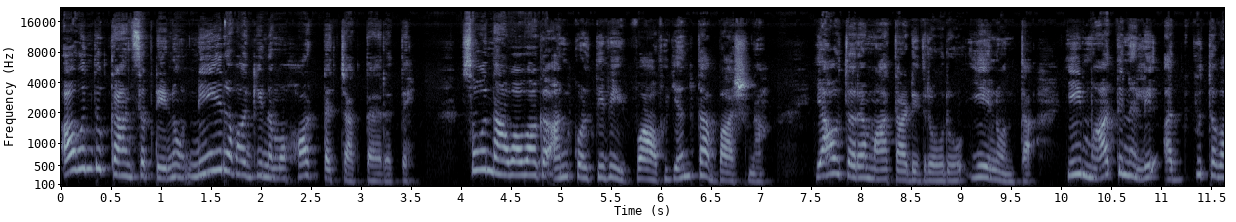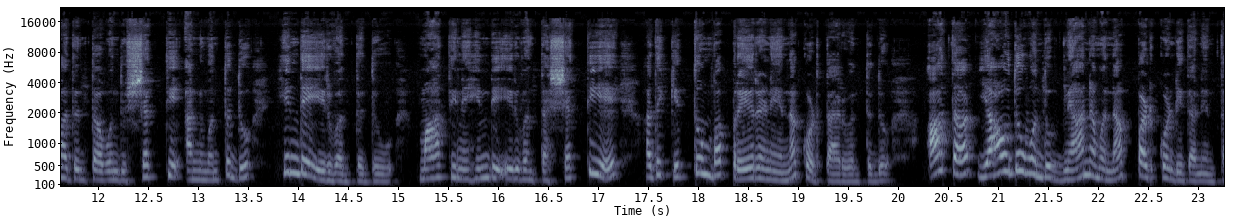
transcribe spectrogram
ಆ ಒಂದು ಕಾನ್ಸೆಪ್ಟ್ ಏನು ನೇರವಾಗಿ ನಮ್ಮ ಹಾಟ್ ಟಚ್ ಆಗ್ತಾ ಇರುತ್ತೆ. ಸೊ, ನಾವು ಅವಾಗ ಅಂದ್ಕೊಳ್ತೀವಿ ವಾವ್ ಎಂಥ ಭಾಷಣ. ಯಾವ ಥರ ಮಾತಾಡಿದ್ರು ಅವರು, ಏನು ಅಂತ. ಈ ಮಾತಿನಲ್ಲಿ ಅದ್ಭುತವಾದಂಥ ಒಂದು ಶಕ್ತಿ ಅನ್ನುವಂಥದ್ದು ಹಿಂದೆ ಇರುವಂಥದ್ದು. ಮಾತಿನ ಹಿಂದೆ ಇರುವಂಥ ಶಕ್ತಿಯೇ ಅದಕ್ಕೆ ತುಂಬ ಪ್ರೇರಣೆಯನ್ನು ಕೊಡ್ತಾ ಇರುವಂಥದ್ದು. ಆತ ಯಾವುದೋ ಒಂದು ಜ್ಞಾನವನ್ನು ಪಡ್ಕೊಂಡಿದ್ದಾನೆ ಅಂತ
